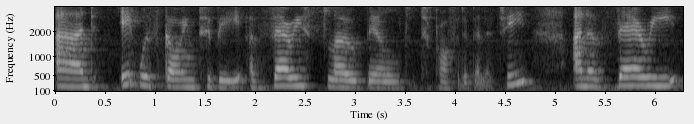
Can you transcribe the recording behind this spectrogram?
And it was going to be a very slow build to profitability and a very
